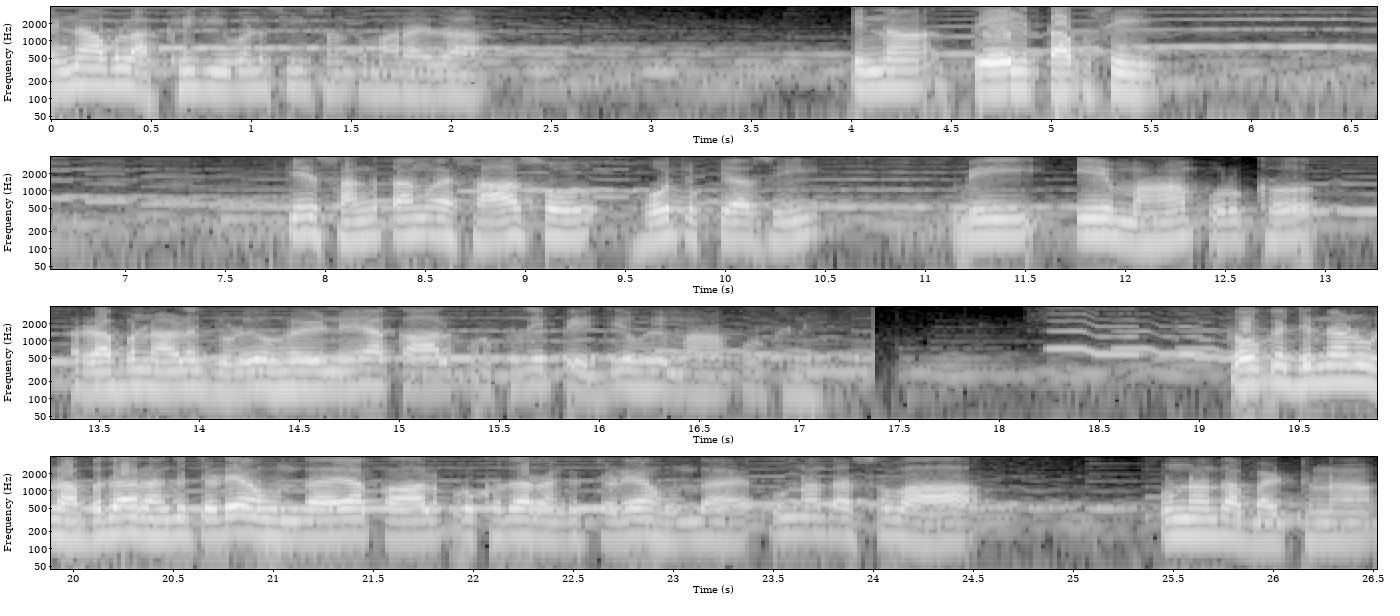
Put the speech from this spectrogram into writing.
ਇੰਨਾ ਅਭਲਾਖੀ ਜੀਵਨ ਸੀ ਸੰਤ ਮਹਾਰਾਜ ਦਾ, ਇੰਨਾ ਤੇਜ ਤਪ ਸੀ ਕਿ ਸੰਗਤਾਂ ਨੂੰ ਅਹਿਸਾਸ ਹੋ ਹੋ ਚੁੱਕਿਆ ਸੀ ਵੀ ਇਹ ਮਹਾਪੁਰਖ ਰੱਬ ਨਾਲ ਜੁੜੇ ਹੋਏ ਨੇ ਅਕਾਲ ਪੁਰਖ ਦੇ ਭੇਜੇ ਹੋਏ ਮਹਾਪੁਰਖ ਨੇ। ਕਿਉਂਕਿ ਜਿਨ੍ਹਾਂ ਨੂੰ ਰੱਬ ਦਾ ਰੰਗ ਚੜਿਆ ਹੁੰਦਾ ਹੈ, ਅਕਾਲ ਪੁਰਖ ਦਾ ਰੰਗ ਚੜਿਆ ਹੁੰਦਾ ਹੈ, ਉਹਨਾਂ ਦਾ ਸੁਭਾਅ, ਉਹਨਾਂ ਦਾ ਬੈਠਣਾ,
